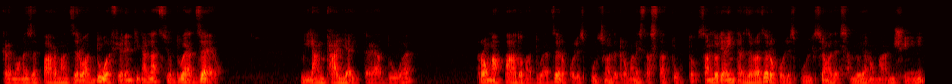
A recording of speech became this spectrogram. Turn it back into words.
Cremonese-Parma 0-2, Fiorentina-Lazio 2-0, Milan-Cagliari 3-2, Roma-Padova 2-0 con l'espulsione del romanista Statuto, Sampdoria-Inter 0-0 con l'espulsione del Sampdoriano Mancini,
